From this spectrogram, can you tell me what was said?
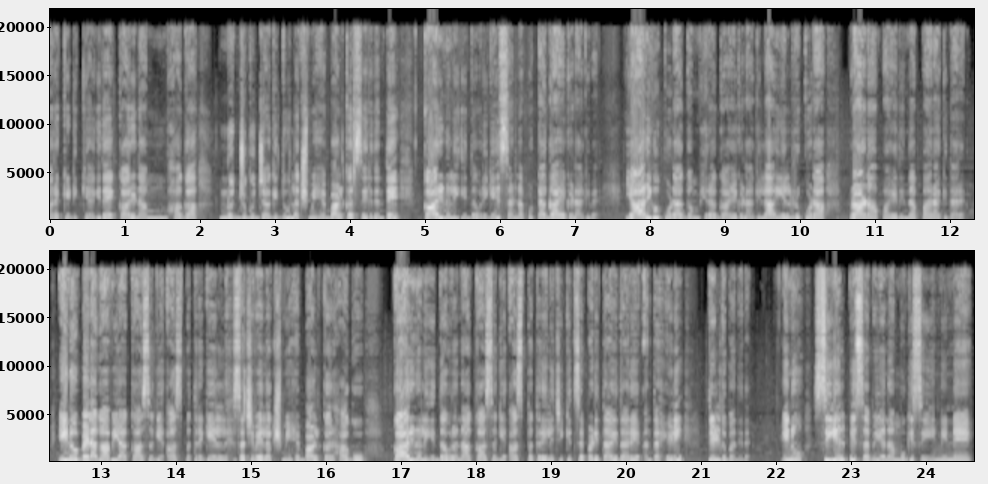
ಮರಕ್ಕೆ ಡಿಕ್ಕಿಯಾಗಿದೆ. ಕಾರಿನ ಮುಂಭಾಗ ನುಜ್ಜುಗುಜ್ಜಾಗಿದ್ದು ಲಕ್ಷ್ಮೀ ಹೆಬ್ಬಾಳ್ಕರ್ ಸೇರಿದಂತೆ ಕಾರಿನಲ್ಲಿ ಇದ್ದವರಿಗೆ ಸಣ್ಣ ಪುಟ್ಟ ಗಾಯಗಳಾಗಿವೆ. ಯಾರಿಗೂ ಕೂಡ ಗಂಭೀರ ಗಾಯಗಳಾಗಿಲ್ಲ. ಎಲ್ಲರೂ ಕೂಡ ಪ್ರಾಣಾಪಾಯದಿಂದ ಪಾರಾಗಿದ್ದಾರೆ. ಇನ್ನು ಬೆಳಗಾವಿಯ ಖಾಸಗಿ ಆಸ್ಪತ್ರೆಗೆ ಸಚಿವೆ ಲಕ್ಷ್ಮೀ ಹೆಬ್ಬಾಳ್ಕರ್ ಹಾಗೂ ಕಾರಿನಲ್ಲಿ ಇದ್ದವರನ್ನ ಖಾಸಗಿ ಆಸ್ಪತ್ರೆಯಲ್ಲಿ ಚಿಕಿತ್ಸೆ ಪಡಿತಾ ಇದ್ದಾರೆ ಅಂತ ಹೇಳಿ ತಿಳಿದು ಬಂದಿದೆ. ಇನ್ನು ಸಿಎಲ್ಪಿ ಸಭೆಯನ್ನು ಮುಗಿಸಿ ನಿನ್ನೆ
